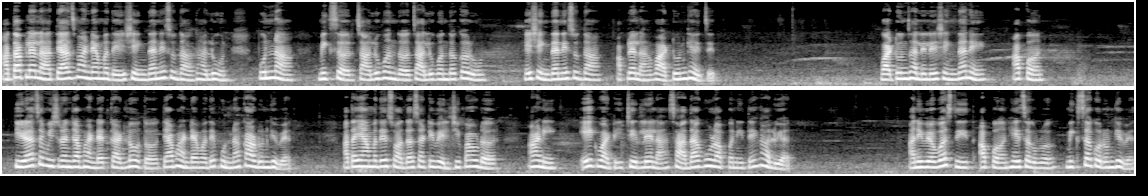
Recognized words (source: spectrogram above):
आता आपल्याला त्याच भांड्यामध्ये शेंगदाणेसुद्धा घालून पुन्हा मिक्सर चालू बंद चालू बंद करून हे शेंगदाणेसुद्धा आपल्याला वाटून घ्यायचे. वाटून झालेले शेंगदाणे आपण तिळाचं मिश्रण ज्या भांड्यात काढलं होतं त्या भांड्यामध्ये पुन्हा काढून घेऊयात. आता यामध्ये स्वादासाठी वेलची पावडर आणि एक वाटी चिरलेला साधा गूळ आपण इथे घालूयात. आणि व्यवस्थित आपण हे सगळं मिक्स करून घेऊयात.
